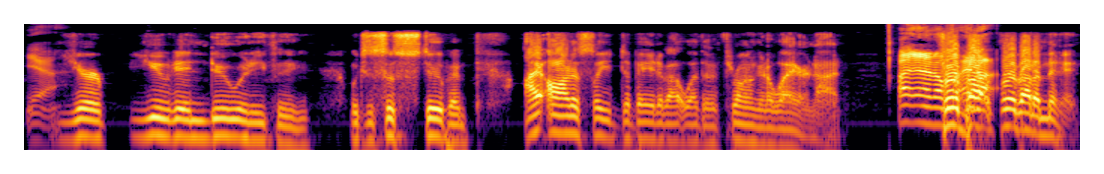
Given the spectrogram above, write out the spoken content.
yeah. you're you didn't do anything, which is so stupid. I honestly debate about whether throwing it away or not I, I for and I- about for about a minute.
